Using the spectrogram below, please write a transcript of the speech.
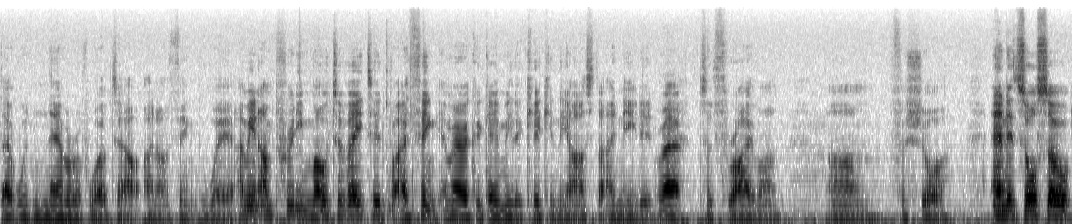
that would never have worked out, I don't think, the way. I mean, I'm pretty motivated, but I think America gave me the kick in the ass that I needed Right. to thrive on, um, for sure. And it's also,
